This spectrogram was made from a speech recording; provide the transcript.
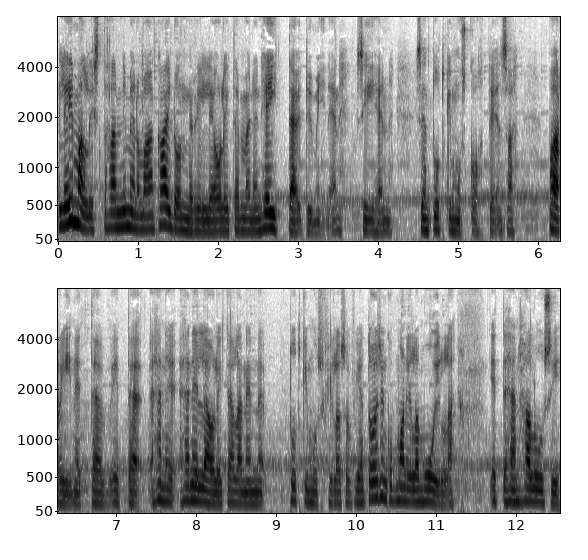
Leimallistahan nimenomaan Kai Donnerille oli tämmöinen heittäytyminen siihen sen tutkimuskohteensa pariin, että, että häne, hänellä oli tällainen tutkimusfilosofia toisen kuin monilla muilla, että hän halusi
